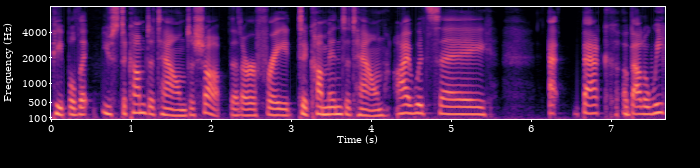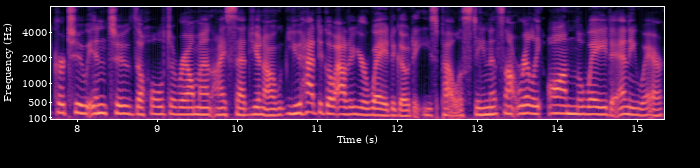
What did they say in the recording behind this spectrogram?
people that used to come to town to shop that are afraid to come into town. I would say at, back about a week or two into the whole derailment, I said, you know, you had to go out of your way to go to East Palestine. It's not really on the way to anywhere.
